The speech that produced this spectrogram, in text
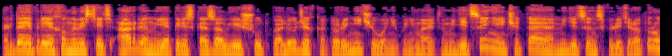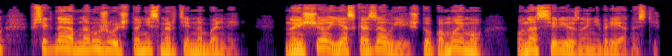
Когда я приехал навестить Арлен, я пересказал ей шутку о людях, которые ничего не понимают в медицине, и, читая медицинскую литературу, всегда обнаруживают, что они смертельно больны. Но еще я сказал ей, что, по-моему, у нас серьезные неприятности,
